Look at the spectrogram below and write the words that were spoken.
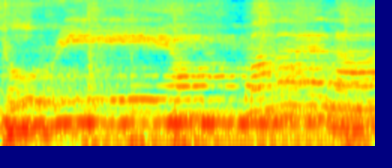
story of my life.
